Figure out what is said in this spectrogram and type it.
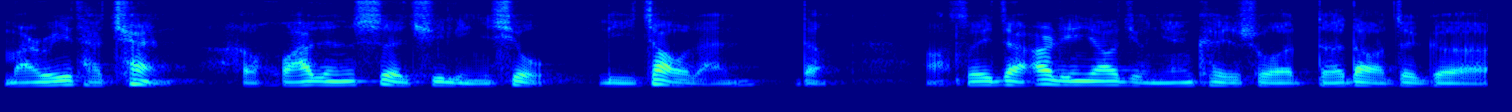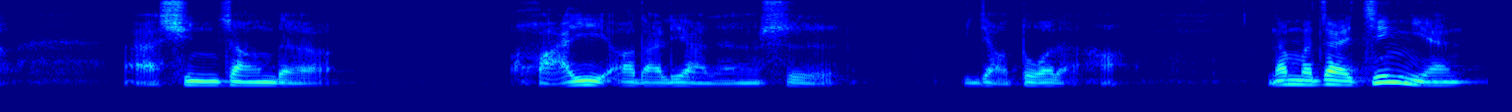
，Marita Chan 和华人社区领袖李兆然等啊，所以在二零幺九年可以说得到这个啊勋章的华裔澳大利亚人是比较多的哈。那么在今年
